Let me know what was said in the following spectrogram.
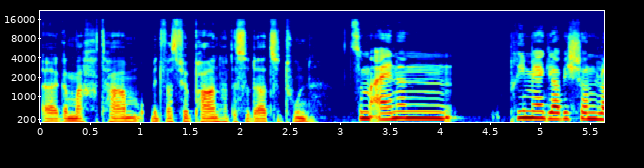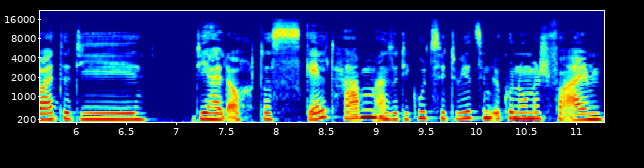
äh, gemacht haben. Mit was für Paaren hattest du da zu tun? Zum einen primär, glaube ich, schon Leute, die, die halt auch das Geld haben, also die gut situiert sind ökonomisch, vor allem,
